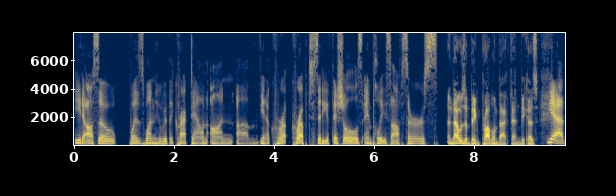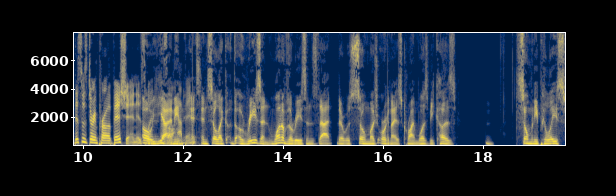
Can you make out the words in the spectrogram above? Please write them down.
He'd also was one who really cracked down on, um, you know, corru- corrupt city officials and police officers. and that was a big problem back then because Yeah, this was during Prohibition. Is oh yeah, I mean, and, and so like the a reason, one of the reasons that there was so much organized crime was because so many police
